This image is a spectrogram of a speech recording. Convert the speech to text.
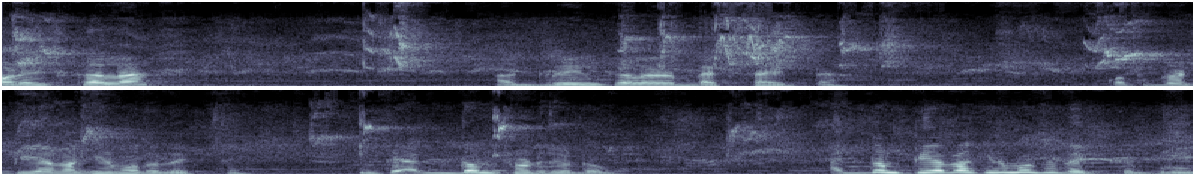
অরেঞ্জ কালার আর গ্রিন কালার ব্যাক সাইডটা কতটা টিয়া পাখির মতো দেখতে। কিন্তু একদম ছোট ছোট। একদম টিয়া পাখির মতো দেখতে পুরো।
